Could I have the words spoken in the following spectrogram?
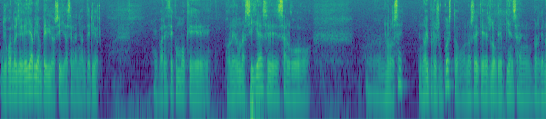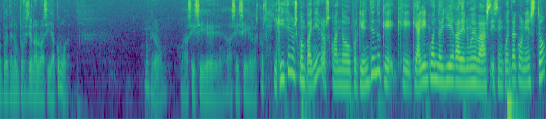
yo cuando llegué ya habían pedido sillas el año anterior. Me parece como que poner unas sillas es algo, eh, no lo sé, no hay presupuesto, no sé qué es lo que piensan, porque no puede tener un profesional una silla cómoda. Pero así sigue, así siguen las cosas. ¿Y qué dicen los compañeros cuando, porque yo entiendo que, que, alguien cuando llega de nuevas y se encuentra con esto,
